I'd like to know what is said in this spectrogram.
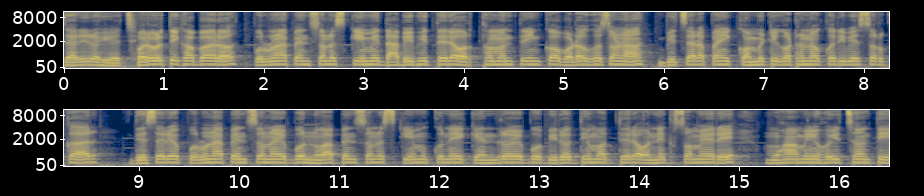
ଜାରି ରହିଅଛି। ପରବର୍ତ୍ତୀ ଖବର ପୁରୁଣା ପେନ୍ସନ୍ ସ୍କିମ୍ ଦାବି ଭିତରେ ଅର୍ଥମନ୍ତ୍ରୀଙ୍କ ବଡ଼ ଘୋଷଣା ବିଚାର ପାଇଁ କମିଟି ଗଠନ କରିବେ ସରକାର। ଦେଶରେ ପୁରୁଣା ପେନ୍ସନ୍ ଏବଂ ନୂଆ ପେନ୍ସନ୍ ସ୍କିମ୍କୁ ନେଇ କେନ୍ଦ୍ର ଏବଂ ବିରୋଧୀ ମଧ୍ୟରେ ଅନେକ ସମୟରେ ମୁହାଁମୁହିଁ ହୋଇଛନ୍ତି।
